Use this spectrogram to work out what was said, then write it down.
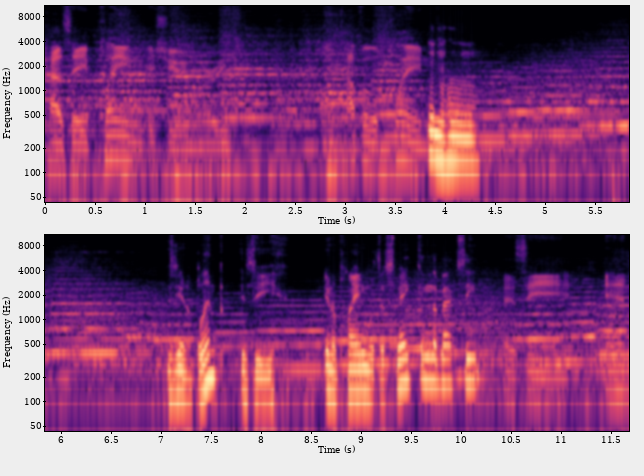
Has a plane issue where he's on top of a plane. Mm-hmm. Is he in a blimp? Is he in a plane with a snake in the back seat? Is he in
